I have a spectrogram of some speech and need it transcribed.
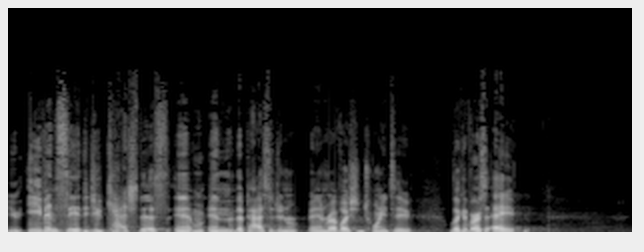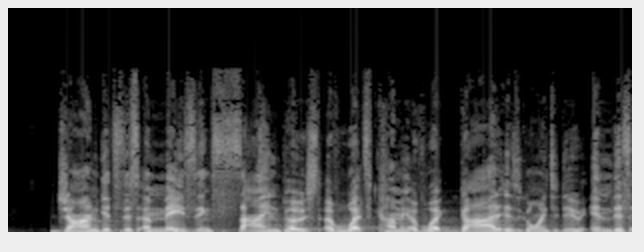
You even see it. Did you catch this in, in the passage in, in Revelation 22? Look at verse 8. John gets this amazing signpost of what's coming, of what God is going to do in this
